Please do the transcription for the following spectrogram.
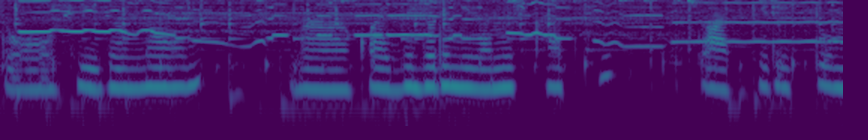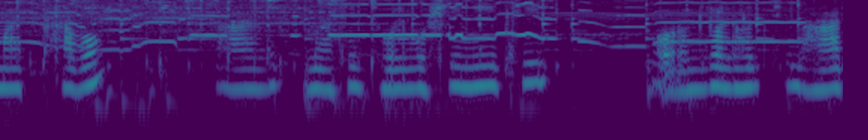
তো সেই জন্য কয়েকদিন ধরে নিরামিষ খাচ্ছি। তো আজকের একটু মাছ খাব। আর মাছের ঝোল বসিয়ে নিয়েছি। গরম জল হচ্ছে ভাত,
